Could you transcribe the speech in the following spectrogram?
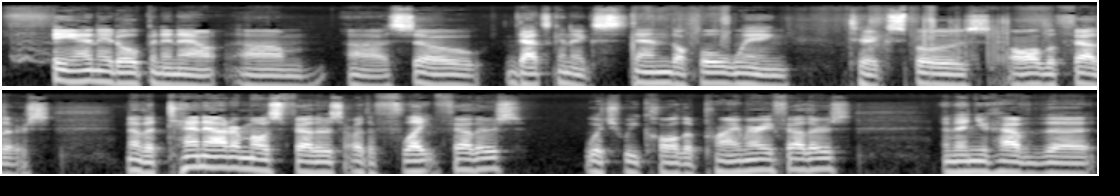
fan it open and out. Um, uh, so that's going to extend the whole wing to expose all the feathers. Now, the 10 outermost feathers are the flight feathers, which we call the primary feathers. And then you have the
